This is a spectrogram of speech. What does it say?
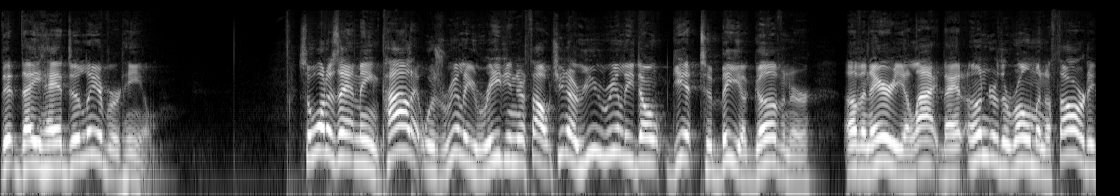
that they had delivered him. So, what does that mean? Pilate was really reading their thoughts. You know, you really don't get to be a governor of an area like that under the Roman authority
